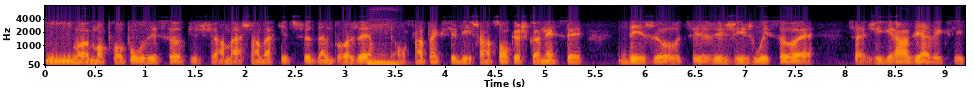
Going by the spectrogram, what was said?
il m'a proposé ça, puis je suis, embarqué tout de suite dans le projet. Hey. On s'entend que c'est des chansons que je connaissais déjà. Tu sais, j'ai- joué ça, euh, ça- j'ai grandi avec ces,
